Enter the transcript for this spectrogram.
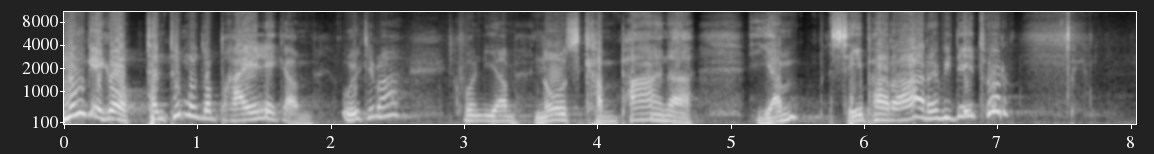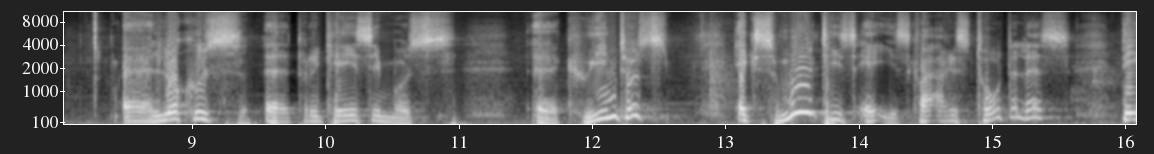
Nunc ego tantumul praelegam ultima quod iam nos campana iam separare videtur eh, locus eh, tricesimus eh, quintus ex multis eis qua Aristoteles de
